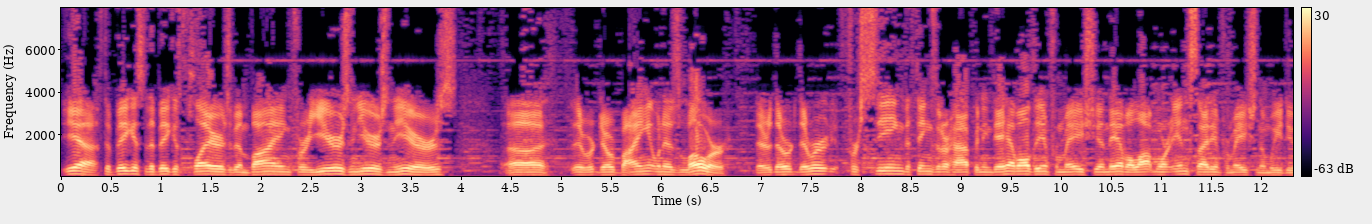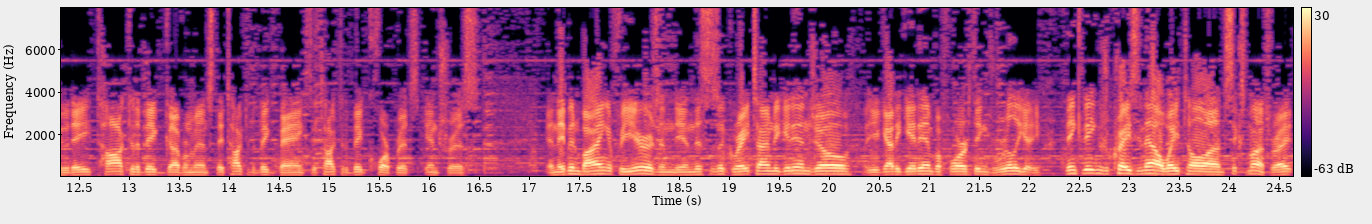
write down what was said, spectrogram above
Yeah, the biggest of the biggest players have been buying for years and years and years. Uh, they were they were buying it when it was lower. They're, they're, they were foreseeing the things that are happening. They have all the information. They have a lot more inside information than we do. They talk to the big governments. They talk to the big banks. They talk to the big corporates' interests. And they've been buying it for years, and, and this is a great time to get in, Joe. You got to get in before things really get. Think things are crazy now. Wait till uh, six months, right?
